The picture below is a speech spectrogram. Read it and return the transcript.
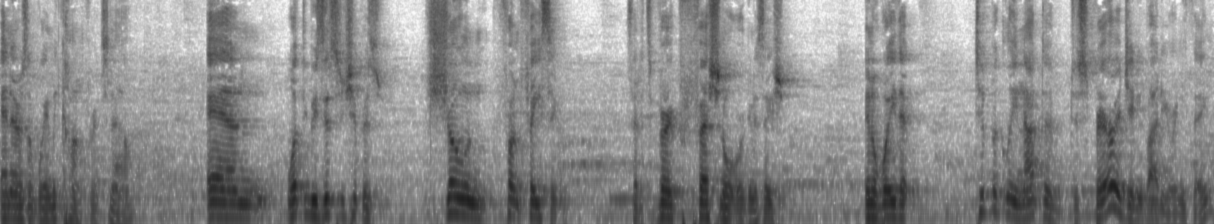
and there's a Whammy conference now, and what the musicianship is shown front facing is that it's a very professional organization in a way that typically not to disparage anybody or anything,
